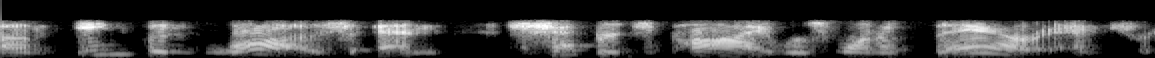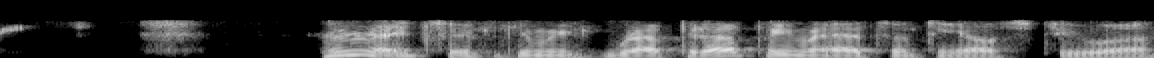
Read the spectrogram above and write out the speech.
Um, England was, and shepherd's pie was one of their entries. All right. So can we wrap it up? We might add something else to uh,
